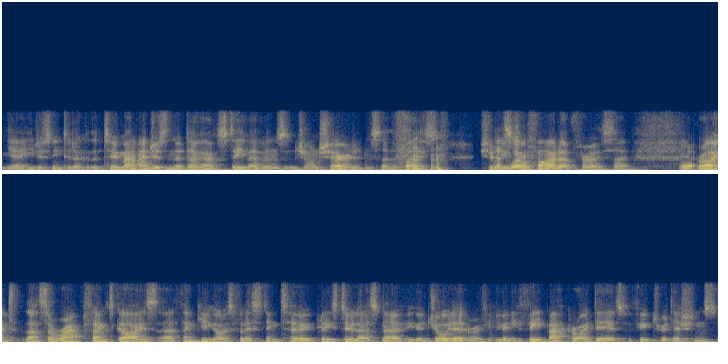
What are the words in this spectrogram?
Yeah, you just need to look at the two managers in the dugout, Steve Evans and John Sheridan. So the players should be well true. fired up for it. So, yeah. right, that's a wrap. Thanks, guys. Uh, thank you guys for listening too. Please do let us know if you've enjoyed it or if you have any feedback or ideas for future editions.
